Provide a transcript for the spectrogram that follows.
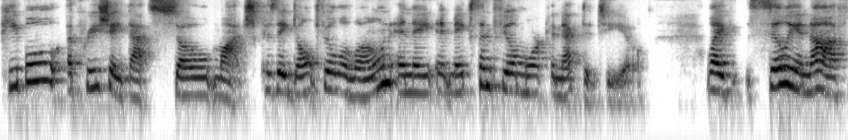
people appreciate that so much because they don't feel alone and they it makes them feel more connected to you. Like silly enough,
